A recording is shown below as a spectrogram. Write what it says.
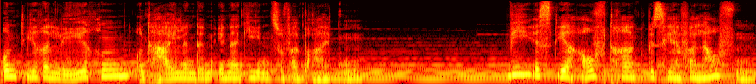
und ihre leeren und heilenden Energien zu verbreiten. Wie ist Ihr Auftrag bisher verlaufen?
